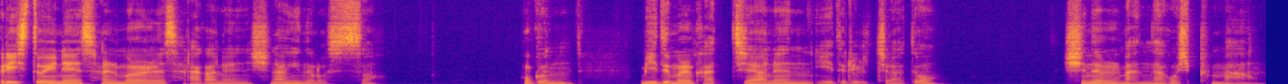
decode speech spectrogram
그리스도인의 삶을 살아가는 신앙인으로서 혹은 믿음을 갖지 않은 이들일지라도 신을 만나고 싶은 마음,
